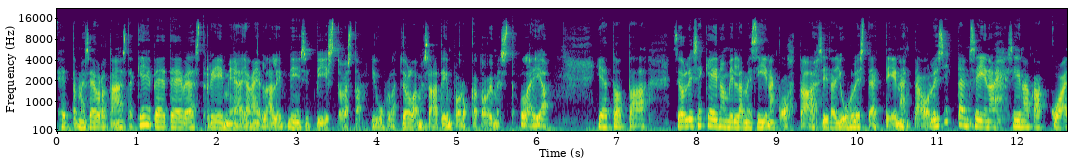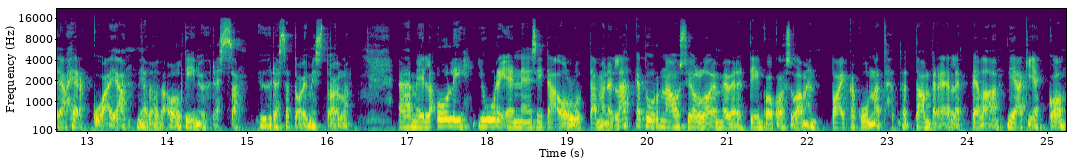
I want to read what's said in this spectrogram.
että me seurataan sitä GPTV-striimiä ja meillä oli niin sit 15 juhlat, jolla me saatiin porukkatoimistolle ja ja tota, se oli se keino, millä me siinä kohtaa sitä juhlistettiin, että oli sitten siinä, siinä kakkua ja herkkua ja, ja tota, oltiin yhdessä, yhdessä toimistoilla. Ää, meillä oli juuri ennen sitä ollut tämmöinen lätkäturnaus, jolloin me vedettiin koko Suomen paikkakunnat Tampereelle pelaa jääkiekkoa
